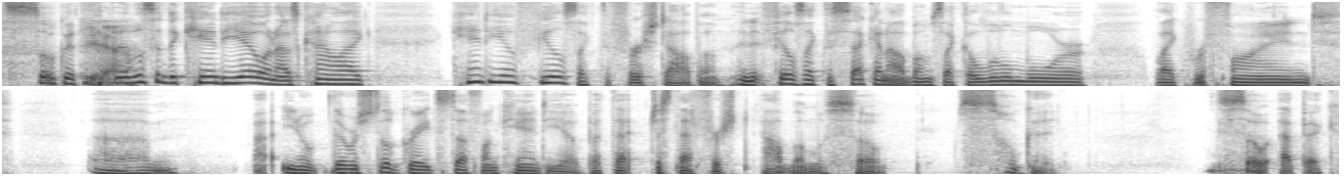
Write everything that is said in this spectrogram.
so good. Yeah. And I listened to Candy-O and I was kind of like, Candy-O feels like the first album, and it feels like the second album is like a little more like refined. Um, uh, you know, there was still great stuff on Candy-O, but that just that first album was so so good, yeah. so epic.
